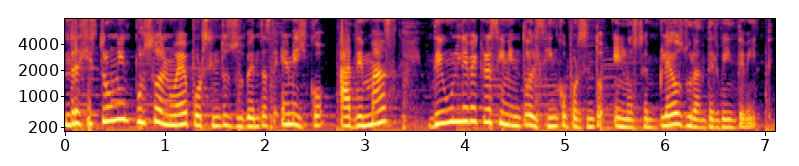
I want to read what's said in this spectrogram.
registró un impulso del 9% en sus ventas en México, además de un leve crecimiento del 5% en los empleos durante el 2020.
